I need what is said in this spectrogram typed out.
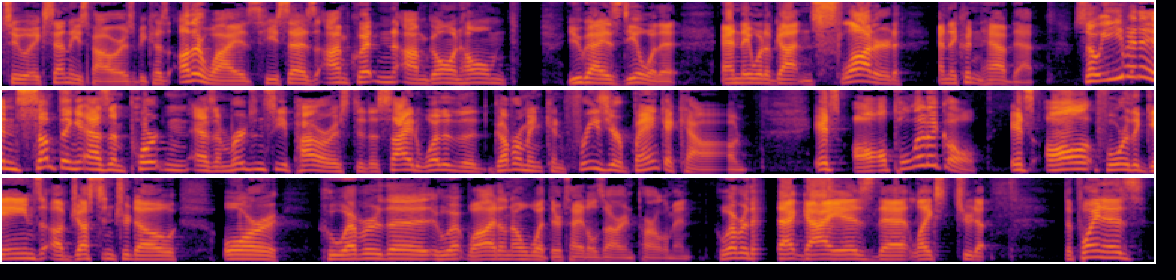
to extend these powers because otherwise he says, I'm quitting, I'm going home, you guys deal with it. And they would have gotten slaughtered and they couldn't have that. So, even in something as important as emergency powers to decide whether the government can freeze your bank account, it's all political. It's all for the gains of Justin Trudeau or whoever the, who, well, I don't know what their titles are in Parliament whoever that guy is that likes Trudeau. The point is,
